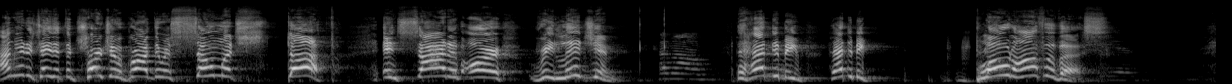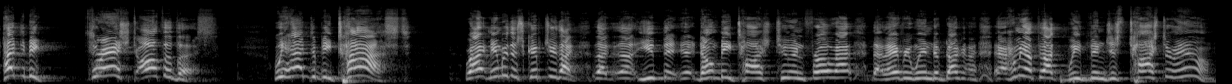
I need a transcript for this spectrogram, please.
I'm here to say that the church of abroad, there is so much stuff inside of our religion that had to be had to be blown off of us, had to be threshed off of us. We had to be tossed. Right? Remember the scripture like, like uh, you be, don't be tossed to and fro, right? Every wind of doctrine. How many of you feel like we've been just tossed around?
